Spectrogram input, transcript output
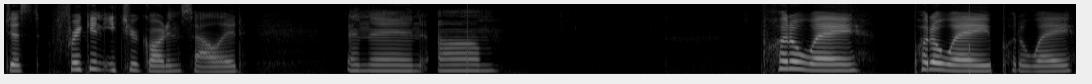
Just freaking eat your garden salad. And then, um put away, put away, put away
